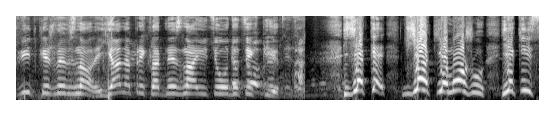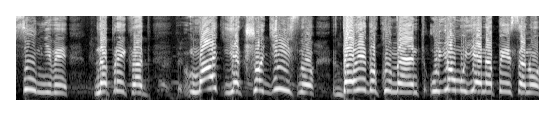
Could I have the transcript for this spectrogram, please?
звідки ж ви знали? Я, наприклад, не знаю цього до цих пір. Яке, як я можу якісь сумніви, наприклад, мати, якщо дійсно дали документ, у ньому є написано,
